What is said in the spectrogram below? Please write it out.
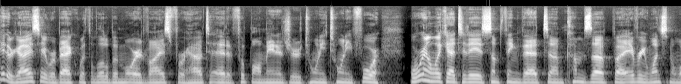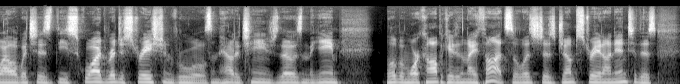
Hey there, guys. Hey, we're back with a little bit more advice for how to edit Football Manager 2024. What we're going to look at today is something that um, comes up uh, every once in a while, which is the squad registration rules and how to change those in the game. A little bit more complicated than I thought, so let's just jump straight on into this.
